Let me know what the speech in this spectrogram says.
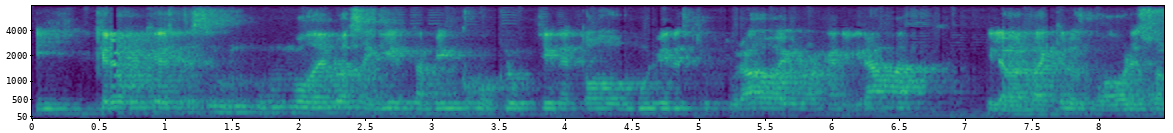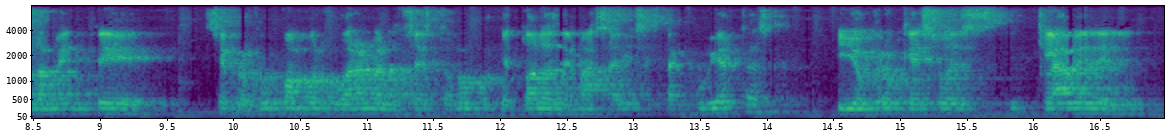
y creo que este es un, modelo a seguir también como club, tiene todo muy bien estructurado, hay un organigrama y la verdad que los jugadores solamente se preocupan por jugar al baloncesto, ¿no? porque todas las demás áreas están cubiertas y yo creo que eso es clave del,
